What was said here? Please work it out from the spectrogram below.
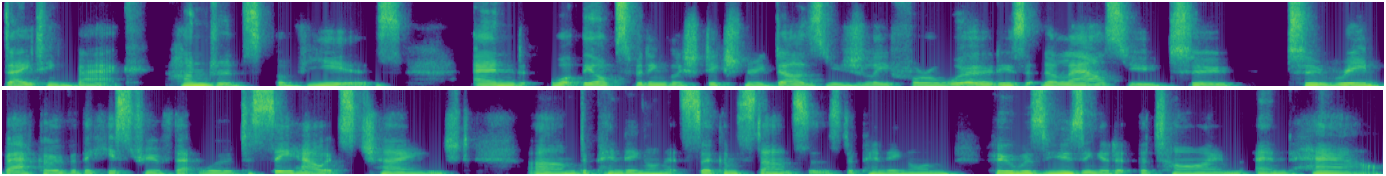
dating back hundreds of years. And what the Oxford English Dictionary does usually for a word is it allows you to to read back over the history of that word to see how it's changed um, depending on its circumstances depending on who was using it at the time and how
